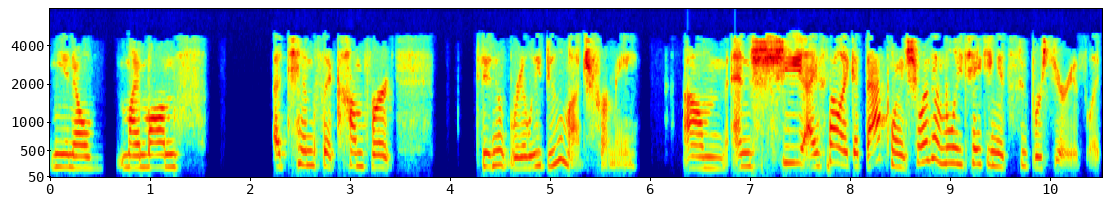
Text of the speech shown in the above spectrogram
you know, my mom's attempts at comfort didn't really do much for me. Um, and she, I felt like at that point, she wasn't really taking it super seriously.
